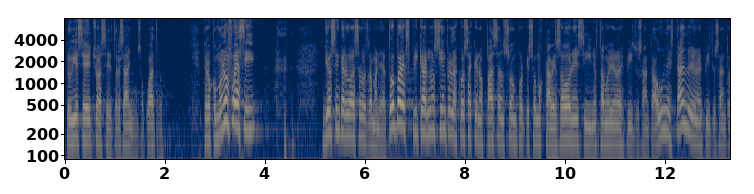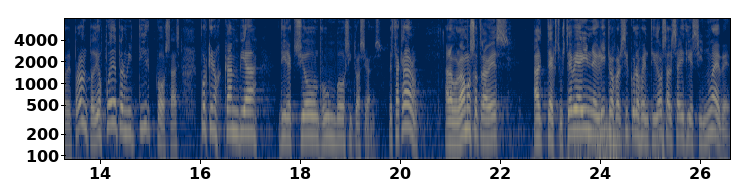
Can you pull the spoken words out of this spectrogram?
lo hubiese hecho hace tres años o cuatro. Pero como no fue así, Dios se encargó de hacerlo de otra manera. Todo para explicar, no siempre las cosas que nos pasan son porque somos cabezones y no estamos llenos del Espíritu Santo. Aún estando llenos del Espíritu Santo, de pronto Dios puede permitir cosas porque nos cambia dirección, rumbo, situaciones. ¿Está claro? Ahora volvamos otra vez al texto. Usted ve ahí en negrito los versículos 22 al 6, 19.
